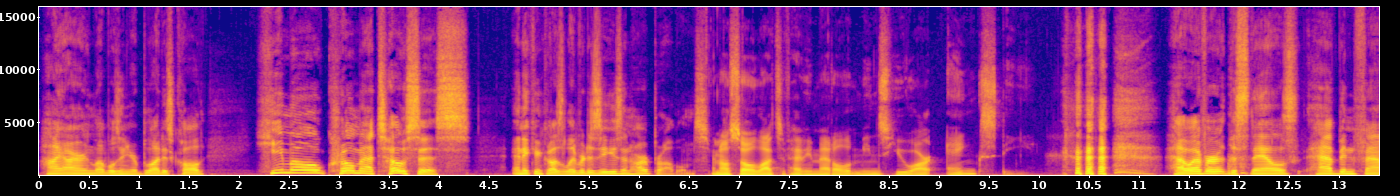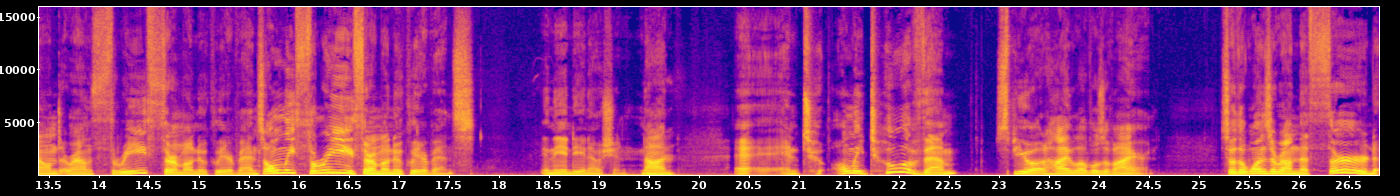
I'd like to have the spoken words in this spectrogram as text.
high iron levels in your blood is called hemochromatosis, and it can cause liver disease and heart problems. and also, lots of heavy metal means you are angsty. However, the snails have been found around three thermonuclear vents, only three thermonuclear vents in the Indian Ocean. Not, mm-hmm. a- and two, only two of them spew out high levels of iron. So the ones around the third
